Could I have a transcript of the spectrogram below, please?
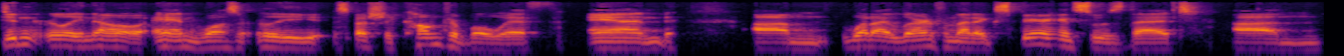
didn't really know and wasn't really especially comfortable with. And um, what I learned from that experience was that um,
